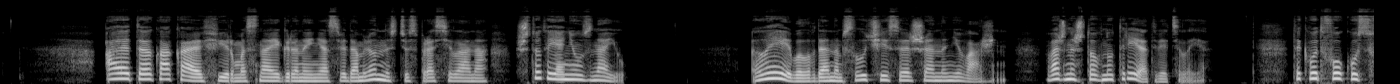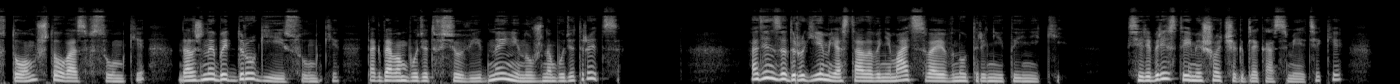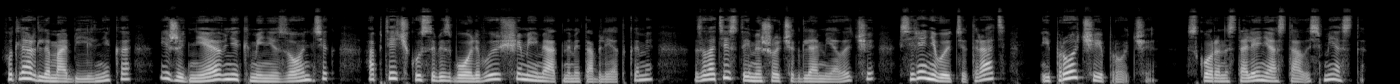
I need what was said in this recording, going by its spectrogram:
«А это какая фирма?» — с наигранной неосведомленностью спросила она. «Что-то я не узнаю». «Лейбл в данном случае совершенно не важен. Важно, что внутри», — ответила я. Так вот, фокус в том, что у вас в сумке должны быть другие сумки, тогда вам будет все видно и не нужно будет рыться. Один за другим я стала вынимать свои внутренние тайники. Серебристый мешочек для косметики, футляр для мобильника, ежедневник, мини-зонтик, аптечку с обезболивающими и мятными таблетками, золотистый мешочек для мелочи, сиреневую тетрадь и прочее, и прочее. Скоро на столе не осталось места.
